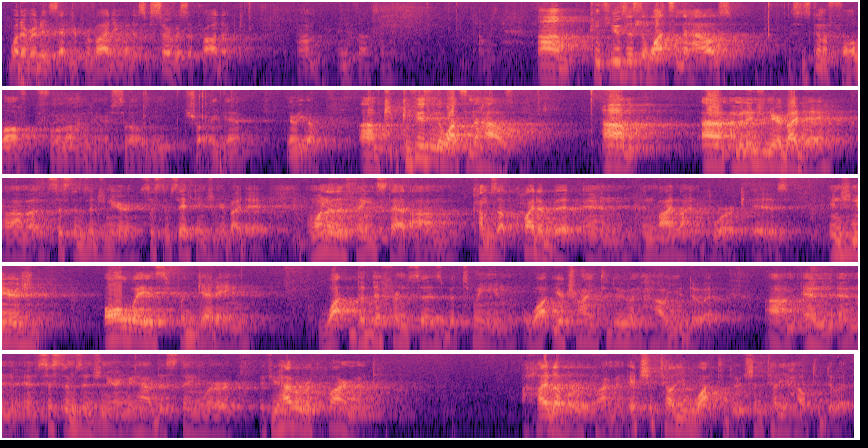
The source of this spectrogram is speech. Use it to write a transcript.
whatever it is that you're providing, whether it's a service or product. Um, any thoughts on that, Um, confuses the what's in the hows. This is going to fall off before long here, so let me try again. There we go. Um, confusing the what's in the hows. Um, um, I'm an engineer by day. I'm a systems engineer, system safety engineer by day. And one of the things that um, comes up quite a bit in, in my line of work is engineers always forgetting what the difference is between what you're trying to do and how you do it. Um, in, in, systems engineering, we have this thing where if you have a requirement, a high level requirement, it should tell you what to do. It shouldn't tell you how to do it.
